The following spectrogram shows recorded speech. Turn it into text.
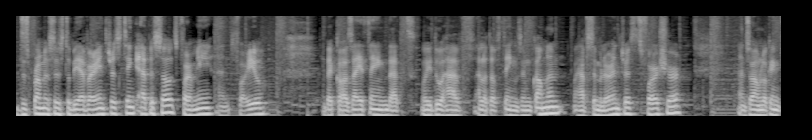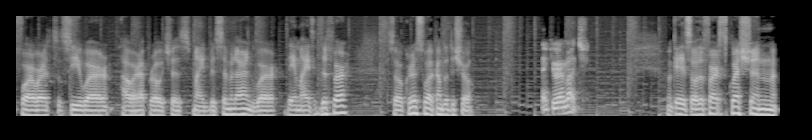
this promises to be a very interesting episode for me and for you because I think that we do have a lot of things in common. We have similar interests for sure. And so I'm looking forward to see where our approaches might be similar and where they might differ. So, Kris, welcome to the show. Thank you very much. Okay, so the first question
